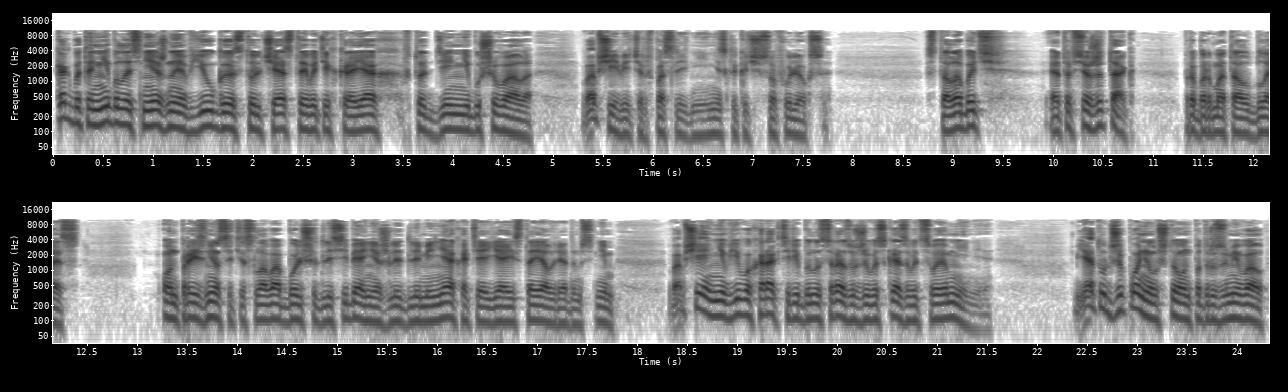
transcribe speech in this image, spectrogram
Как бы то ни было, снежная вьюга, столь частая в этих краях, в тот день не бушевала. Вообще ветер в последние несколько часов улегся. «Стало быть, это все же так», — пробормотал Блесс. Он произнес эти слова больше для себя, нежели для меня, хотя я и стоял рядом с ним — Вообще, не в его характере было сразу же высказывать свое мнение. Я тут же понял, что он подразумевал.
